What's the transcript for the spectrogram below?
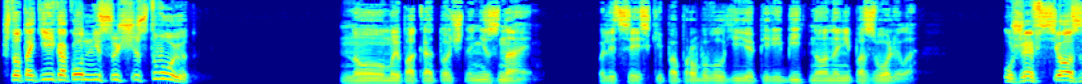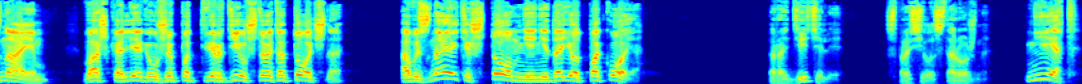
что такие, как он, не существуют». «Ну, мы пока точно не знаем». Полицейский попробовал ее перебить, но она не позволила. «Уже все знаем. Ваш коллега уже подтвердил, что это точно. А вы знаете, что мне не дает покоя? Родители? Спросил осторожно. Нет.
